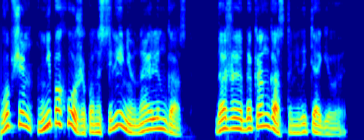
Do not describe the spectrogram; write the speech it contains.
В общем, не похоже по населению на Эленгаст. Даже до Крангаста не дотягивает.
